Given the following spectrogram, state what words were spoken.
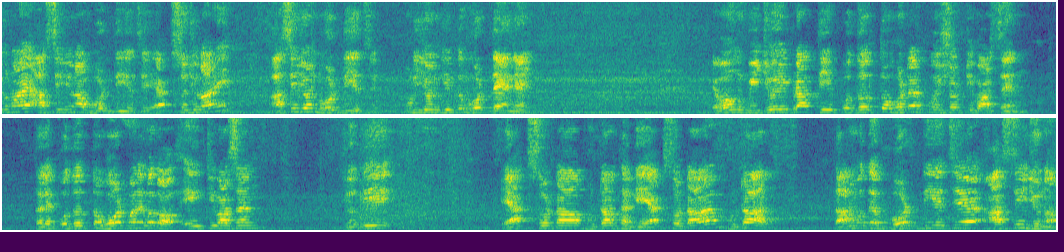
জনায় আশি জনা ভোট দিয়েছে। একশো জনায় আশি জন ভোট দিয়েছে, কুড়ি জন কিন্তু ভোট দেয় নাই। এবং বিজয়ী প্রার্থী প্রদত্ত ভোটের পঁয়ষট্টি পার্সেন্ট তাহলে প্রদত্ত ভোট মানে কত? এইটটি পার্সেন্ট যদি একশোটা ভোটার থাকে, একশোটা ভোটার, তার মধ্যে ভোট দিয়েছে আশি জনা।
